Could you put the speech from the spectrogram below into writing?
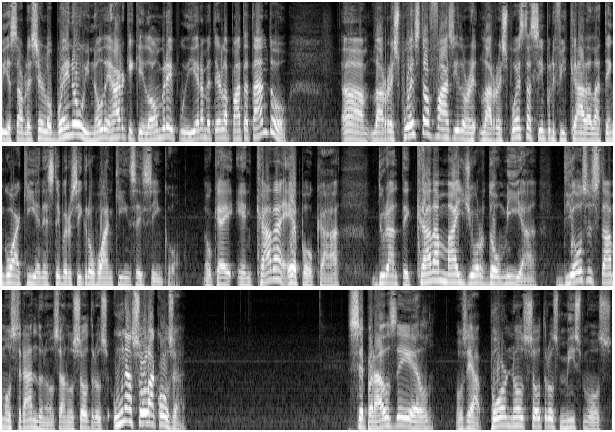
y establecer lo bueno y no dejar que, que el hombre pudiera meter la pata tanto? Ah, la respuesta fácil, la respuesta simplificada la tengo aquí en este versículo Juan 15, 5. ¿Ok? En cada época, durante cada mayordomía, Dios está mostrándonos a nosotros una sola cosa separados de Él, o sea, por nosotros mismos,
